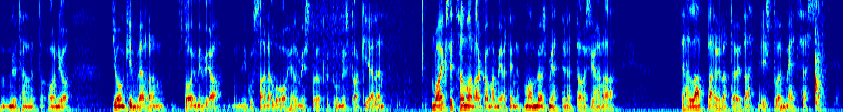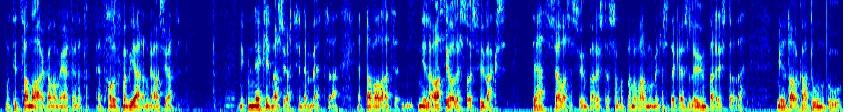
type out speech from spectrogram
Nythän nyt on jo jonkin verran toimivia niin kuin saneluohjelmistoja, jotka tunnistaa kielen. Vaikka sitten samaan aikaan mä mietin, mä oon myös miettinyt, että olisi ihanaa tehdä läppärillä töitä istuen metsässä, mutta sitten samaan aikaan mä mietin, että, että haluanko mä viedä ne asiat, niin kuin nekin asiat sinne metsään. Että tavallaan, että se, niille asioille se olisi hyväksi tehdä se sellaisessa ympäristössä, mutta mä en ole varma, mitä se tekee sille ympäristölle, miltä alkaa tuntua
